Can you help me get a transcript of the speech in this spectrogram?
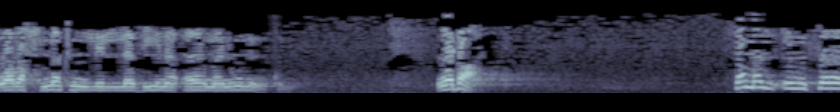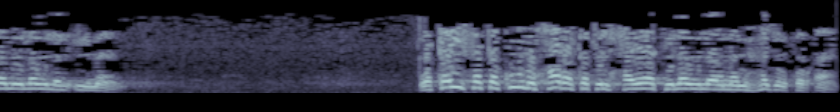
ورحمة للذين آمنوا منكم. وبعد فما الإنسان لولا الإيمان؟ وكيف تكون حركة الحياة لولا منهج القرآن؟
